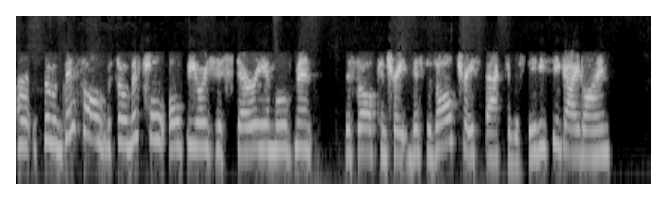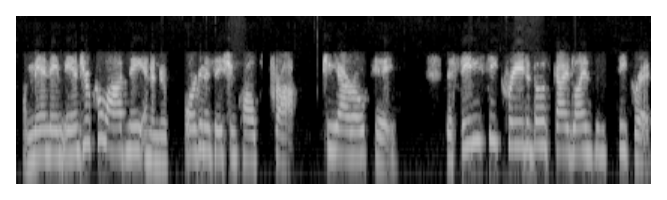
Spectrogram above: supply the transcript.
uh, so this all, so this whole opioid hysteria movement, this all can tra- this is all traced back to the CDC guidelines. A man named Andrew Kolodny and an organization called PROP, P-R-O-P. The CDC created those guidelines in secret.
